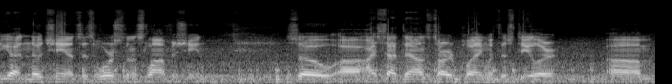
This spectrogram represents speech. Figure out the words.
you got no chance. It's worse than a slot machine. So uh, I sat down, started playing with this dealer. Um,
